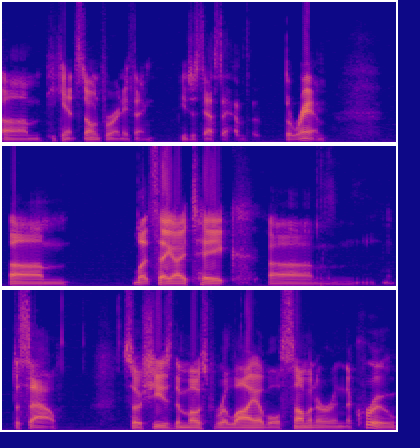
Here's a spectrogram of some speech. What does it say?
um, he can't stone for anything. He just has to have the, the ram. Um, let's say I take um, the Sow. So she's the most reliable summoner in the crew.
